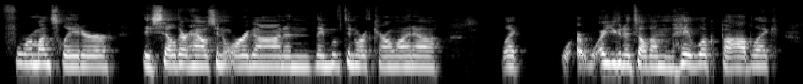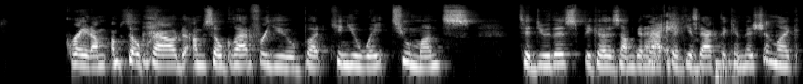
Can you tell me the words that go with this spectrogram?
Four months later, they sell their house in Oregon and they move to North Carolina. Like, are you going to tell them, Hey, look, Bob, like, great. I'm, I'm so proud. I'm so glad for you, but can you wait two months to do this? Because I'm going right. to have to give back the commission. Like,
